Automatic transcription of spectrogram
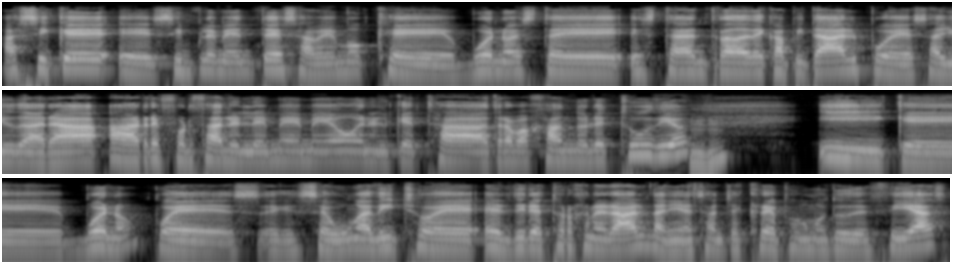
Así que simplemente sabemos que, bueno, este, esta entrada de capital, pues, ayudará a reforzar el MMO en el que está trabajando el estudio y que, bueno, pues eh, según ha dicho e, el, director general, Daniel Sánchez Crespo, como tú decías,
